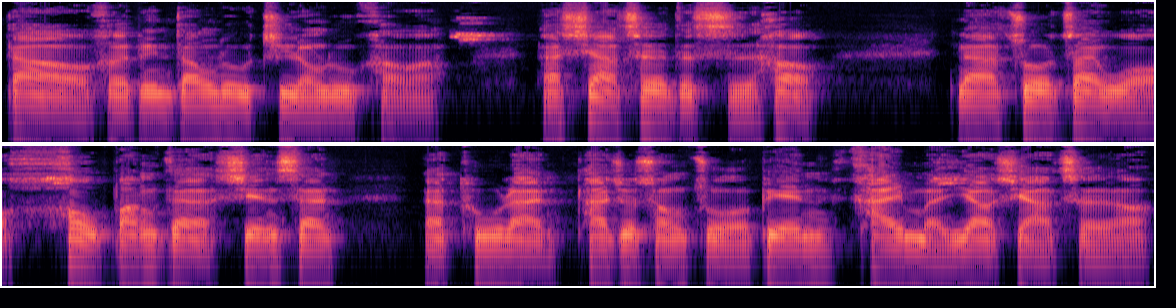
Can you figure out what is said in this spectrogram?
到和平东路基隆路口啊，那下车的时候，那坐在我后方的先生，那突然他就从左边开门要下车啊，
